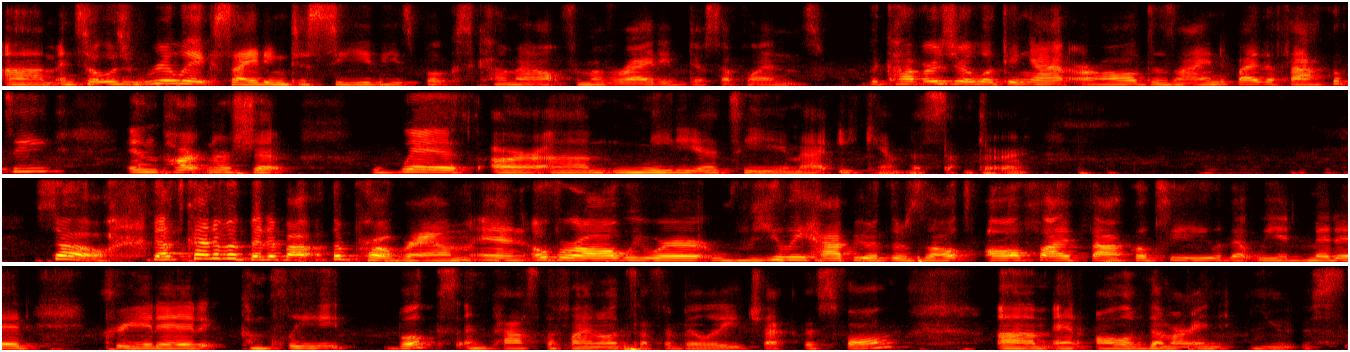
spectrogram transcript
Um, and so it was really exciting to see these books come out from a variety of disciplines. The covers you're looking at are all designed by the faculty in partnership with our um, media team at eCampus Center. So that's kind of a bit about the program. And overall, we were really happy with the results. All five faculty that we admitted created complete books and passed the final accessibility check this fall. Um, and all of them are in use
